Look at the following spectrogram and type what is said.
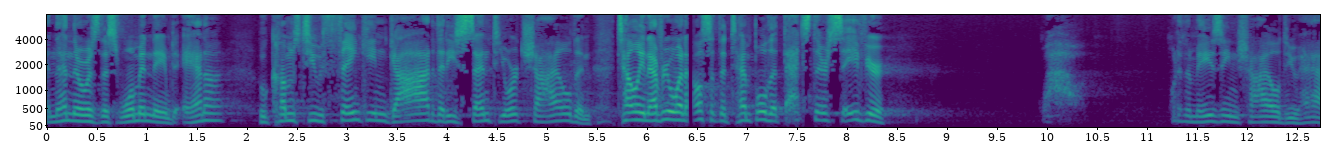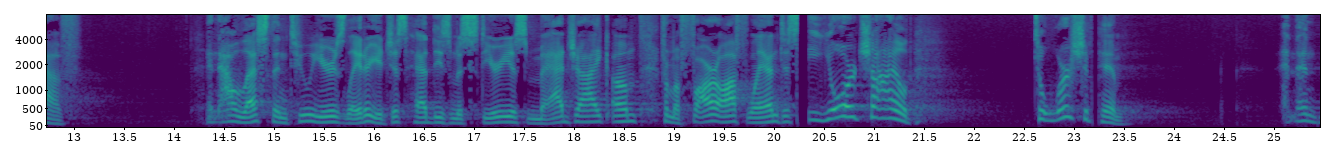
And then there was this woman named Anna who comes to you thanking God that He sent your child and telling everyone else at the temple that that's their Savior. Wow, what an amazing child you have. And now, less than two years later, you just had these mysterious magi come from a far off land to see your child, to worship him. And then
